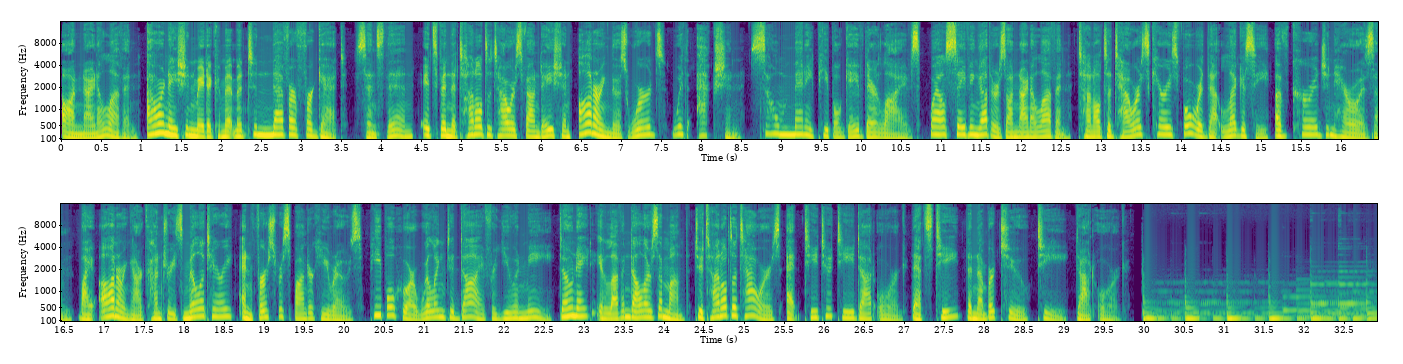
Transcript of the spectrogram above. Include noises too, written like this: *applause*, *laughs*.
on 9 11. Our nation made a commitment to never forget. Since then, it's been the Tunnel to Towers Foundation honoring those words with action. So many people gave their lives while saving others on 9 11. Tunnel to Towers carries forward that legacy of courage and heroism by honoring our country's military and first responder heroes, people who are willing to die for you and me. Donate $11 a month to Tunnel to Towers at t2t.org. That's T, the number 2, T.org.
